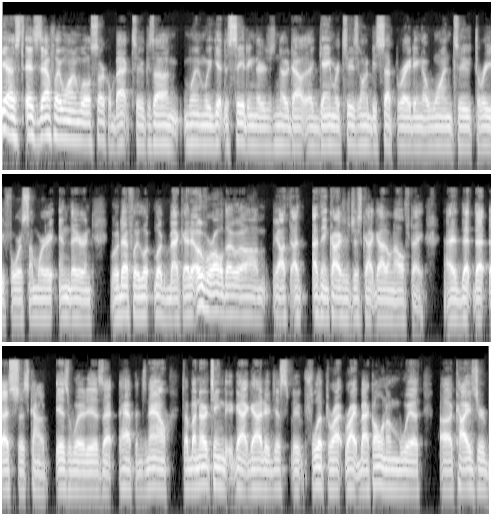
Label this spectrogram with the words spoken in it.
Yeah, it's, it's, definitely one we'll circle back to because um, when we get to seeding, there's no doubt a game or two is going to be separating a one, two, three, four somewhere in there, and we'll definitely look look back at it. Overall, though, um, yeah, I, I think Keiser just got got on off day. Uh, that that that's just kind of is what it is. That happens now. About another team that got got it just it flipped right right back on them with uh, Keiser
